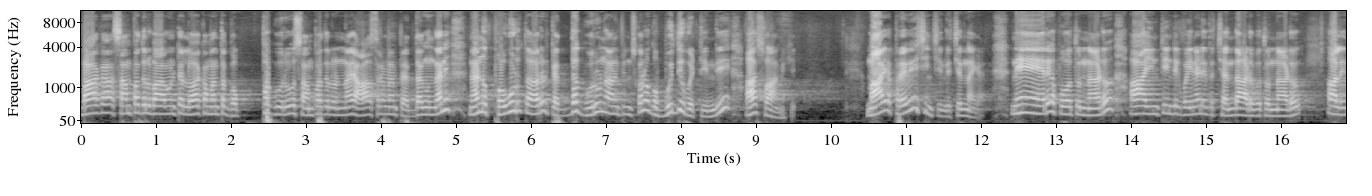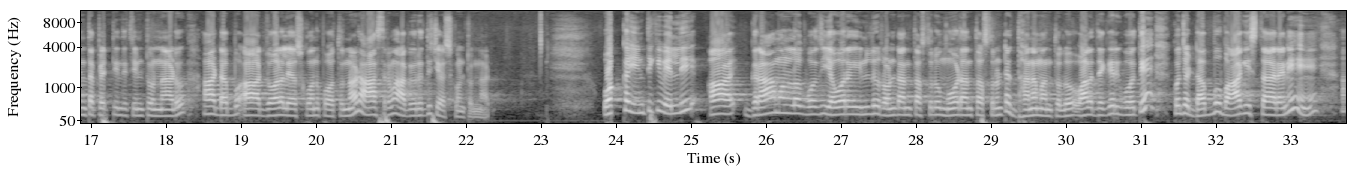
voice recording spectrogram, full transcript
బాగా సంపదలు బాగుంటే లోకమంతా గొప్ప గురువు సంపదలు ఉన్నాయి ఆశ్రమం పెద్దగా ఉందని నన్ను పొగుడుతారు పెద్ద గురువుని అనిపించుకొని ఒక బుద్ధి పుట్టింది ఆ స్వామికి. మాయ ప్రవేశించింది చిన్నగా. నేరుగా పోతున్నాడు ఆ ఇంటింటికి పోయినాడు ఇంత చందా అడుగుతున్నాడు వాళ్ళు ఇంత పెట్టింది తింటున్నాడు ఆ డబ్బు ఆ జోలలు వేసుకొని పోతున్నాడు ఆశ్రమం అభివృద్ధి చేసుకుంటున్నాడు. ఒక్క ఇంటికి వెళ్ళి ఆ గ్రామంలోకి పోతే ఎవరి ఇల్లు రెండు అంతస్తులు మూడు అంతస్తులు ఉంటే ధనవంతులు. వాళ్ళ దగ్గరికి పోతే కొంచెం డబ్బు బాగిస్తారని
